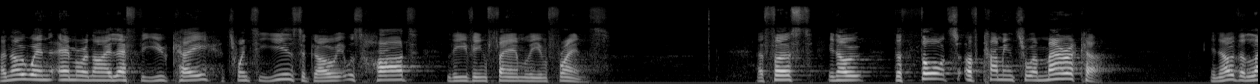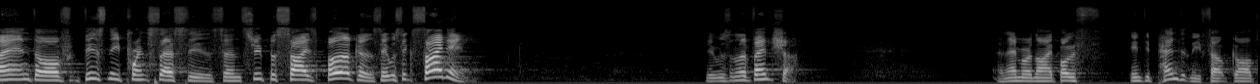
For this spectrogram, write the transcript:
I know when Emma and I left the UK 20 years ago, it was hard leaving family and friends. At first, you know, the thought of coming to America, you know, the land of Disney princesses and supersized burgers, it was exciting. It was an adventure. And Emma and I both independently felt God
